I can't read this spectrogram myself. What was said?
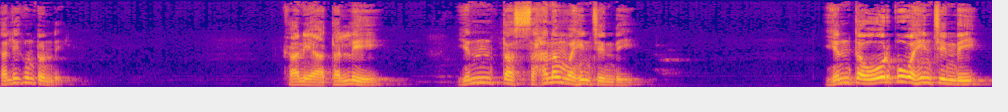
తల్లికి ఉంటుంది. కానీ ఆ తల్లి ఎంత సహనం వహించింది? ఎంత ఓర్పు వహించింది?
